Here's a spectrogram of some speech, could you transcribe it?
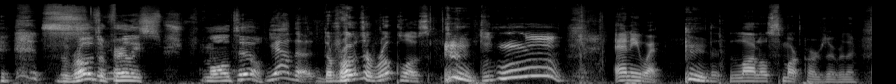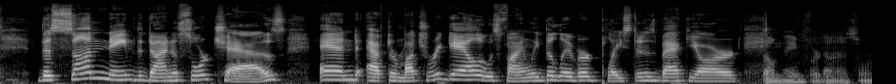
The roads are fairly small too. Yeah, the the roads are real close. anyway, a lot of smart cars over there. The son named the dinosaur Chaz, and after much regale, it was finally delivered, placed in his backyard. Dumb name for a dinosaur.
